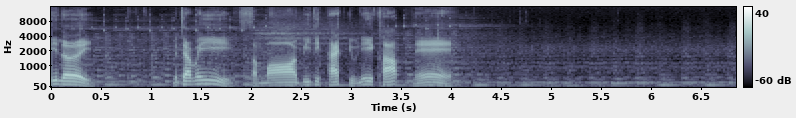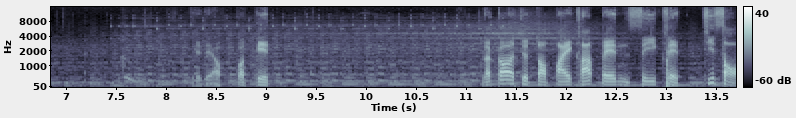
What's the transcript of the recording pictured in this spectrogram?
นี่เลย มันจะมี small beauty pack อยู่นี่ครับนี่ยเดี๋ยวกดปิด แล้วก็จุดต่อไปครับเป็น secret ที่2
